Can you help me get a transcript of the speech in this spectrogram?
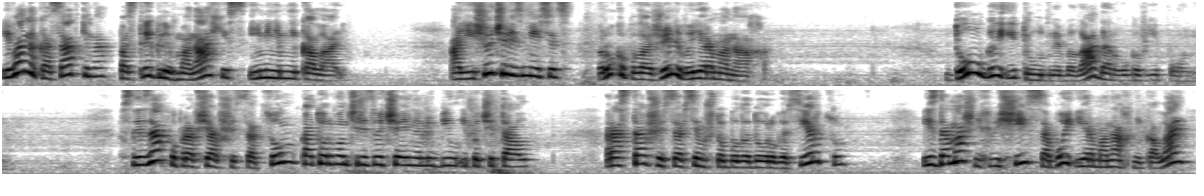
Ивана Касаткина постригли в монахи с именем Николай, а еще через месяц рукоположили в иеромонаха. Долгой и трудной была дорога в Японию. В слезах попрощавшись с отцом, которого он чрезвычайно любил и почитал, расставшись со всем, что было дорого сердцу, из домашних вещей с собой иеромонах Николай –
